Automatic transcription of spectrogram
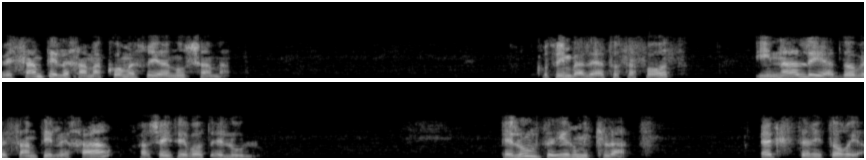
ושמתי לך מקום אשר ינוס שמה. כותבים בעלי התוספות, עינה לידו ושמתי לך, ראשי תיבות אלול. אלול זה עיר מקלט, אקס טריטוריה,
